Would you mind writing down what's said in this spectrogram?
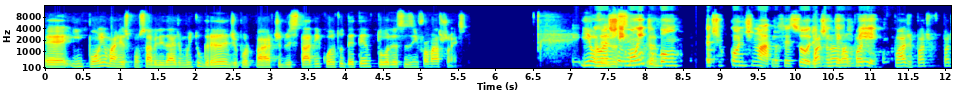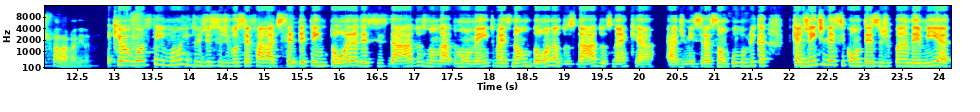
é, impõe uma responsabilidade muito grande por parte do Estado enquanto detentor dessas informações. eu, eu achei assim, muito é... bom Pode continuar, professor. Pode, não, não, pode, pode, pode, pode falar, Marina. É que eu gostei muito disso de você falar de ser detentora desses dados num dado momento, mas não dona dos dados, né? Que é a administração pública, porque a gente, nesse contexto de pandemia,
